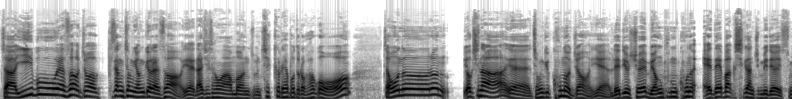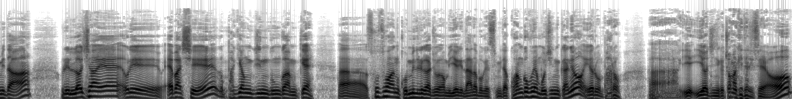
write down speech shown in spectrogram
자, 2부에서 저 기상청 연결해서 예, 날씨 상황 한번 좀 체크를 해 보도록 하고 자, 오늘은 역시나 예, 정규 코너죠. 예, 라디오 쇼의 명품 코너 에데박 시간 준비되어 있습니다. 우리 러시아의 우리 에바 씨, 그 박영진 군과 함께 아, 소소한 고민을 가지고 한번 이야기 나눠보겠습니다. 광고 후에 모시니까요, 여러분 바로 아, 이- 이어지니까 조금만 기다리세요.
